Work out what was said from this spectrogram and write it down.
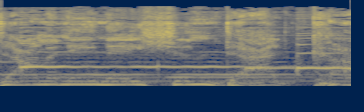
NODominionation.com.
